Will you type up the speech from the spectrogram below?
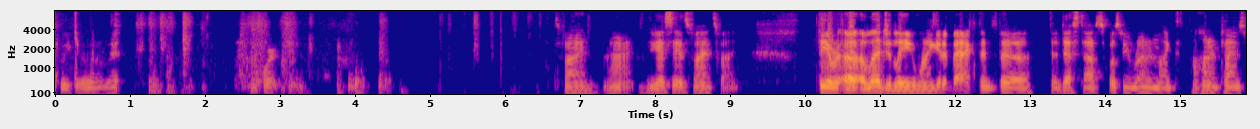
Tweak it a little bit. Too. It's fine. Alright. You guys say it's fine, it's fine. Theor uh, allegedly, when I get it back, the, the, the desktop's supposed to be running like a hundred times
